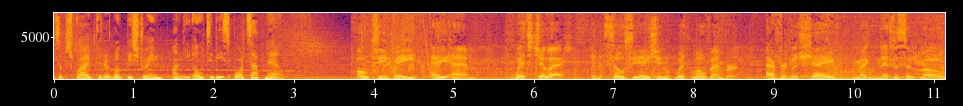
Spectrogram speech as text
Subscribe to the rugby stream on the OTB Sports app now. OTB AM with Gillette in association with Movember. Effortless shave, magnificent mo.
